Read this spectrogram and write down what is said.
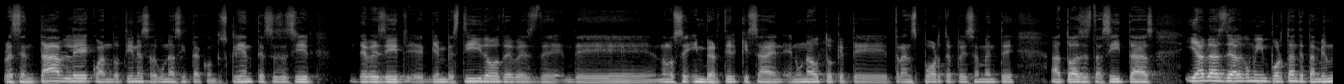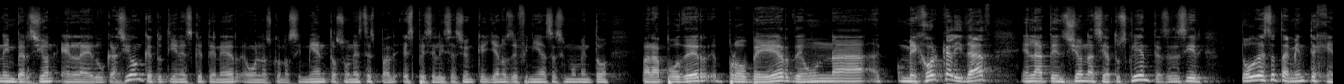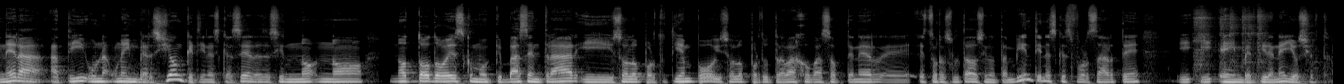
presentable cuando tienes alguna cita con tus clientes, es decir, debes ir eh, bien vestido, debes de, no lo sé, invertir quizá en, un auto que te transporte precisamente a todas estas citas. Y hablas de algo muy importante, también una inversión en la educación que tú tienes que tener o en los conocimientos o en esta especialización que ya nos definías hace un momento para poder proveer de una mejor calidad en la atención hacia tus clientes. Es decir, todo esto también te genera a ti una, una, inversión que tienes que hacer. Es decir, no, no, no todo es como que vas a entrar y solo por tu tiempo y solo por tu trabajo vas a obtener eh, estos resultados, sino también tienes que esforzarte y, e invertir en ello, ¿cierto?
